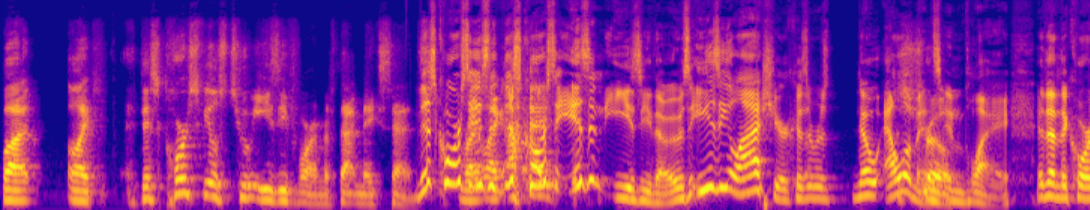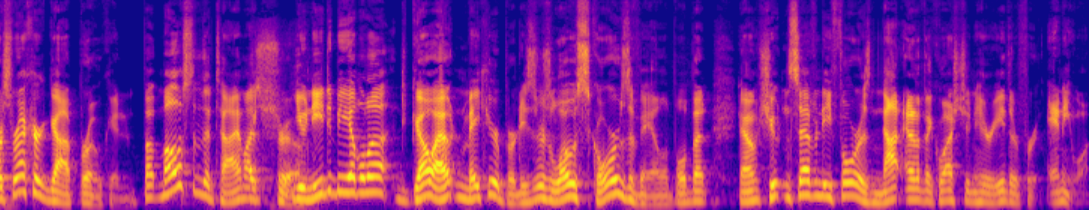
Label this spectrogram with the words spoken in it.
but like this course feels too easy for him if that makes sense. This course right? isn't like, this I, course isn't easy though. It was easy last year because there was no elements in play. And then the course record got broken. But most of the time like you need to be able to go out and make your birdies. There's low scores available, but you know, shooting 74 is not out of the question here either for anyone.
